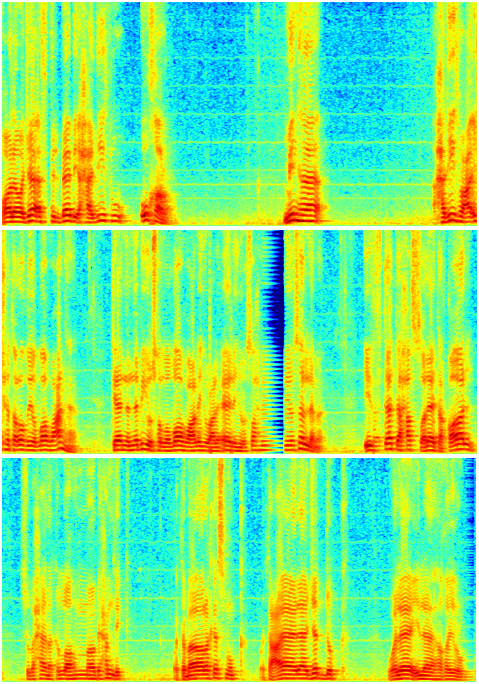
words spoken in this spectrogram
قال وجاء في الباب أحاديث أخر. منها حديث عائشة رضي الله عنها. كان النبي صلى الله عليه وعلى آله وصحبه وسلم إذا افتتح الصلاة قال سبحانك اللهم وبحمدك وتبارك اسمك وتعالى جدك ولا إله غيرك.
